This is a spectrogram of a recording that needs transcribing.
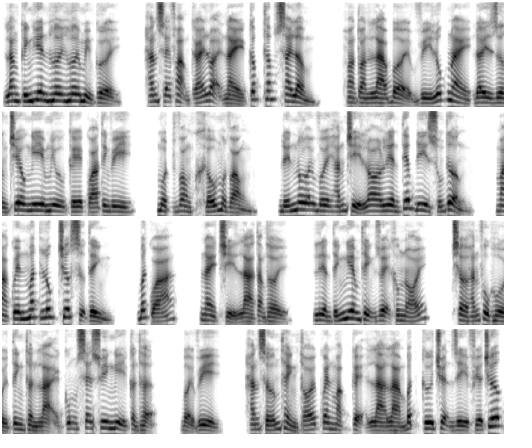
Lăng kính hiên hơi hơi mỉm cười, hắn sẽ phạm cái loại này cấp thấp sai lầm, hoàn toàn là bởi vì lúc này đây dường chiêu nghi mưu kế quá tinh vi, một vòng khấu một vòng, đến nỗi với hắn chỉ lo liên tiếp đi xuống tưởng, mà quên mất lúc trước sự tình, bất quá, này chỉ là tạm thời, liền tính nghiêm thịnh duệ không nói, chờ hắn phục hồi tinh thần lại cũng sẽ suy nghĩ cẩn thận, bởi vì, hắn sớm thành thói quen mặc kệ là làm bất cứ chuyện gì phía trước,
